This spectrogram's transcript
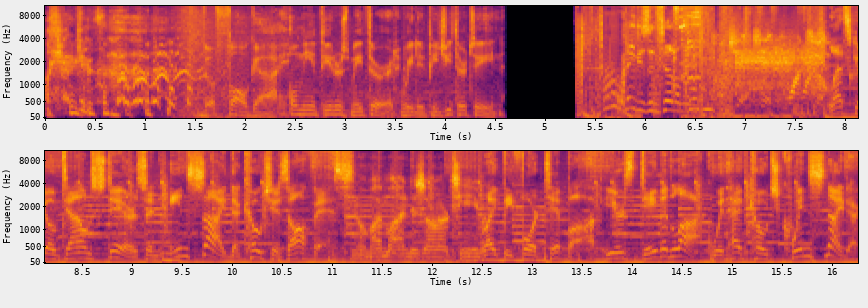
The Fall Guy. Only in theaters May 3rd. Rated PG-13. Ladies and gentlemen, let's go downstairs and inside the coach's office. You know, my mind is on our team. Right before tip off, here's David Locke with head coach Quin Snyder.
